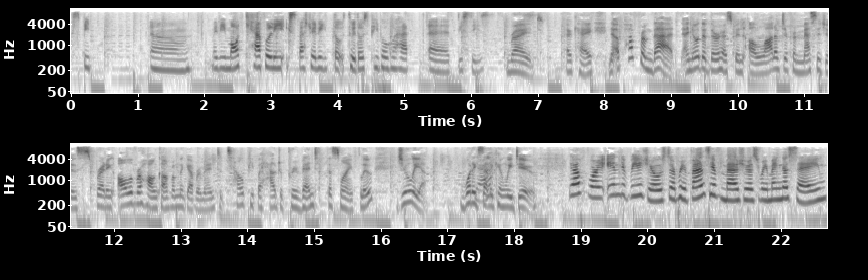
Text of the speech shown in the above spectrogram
speak um, maybe more carefully, especially th- to those people who have uh, disease. Right. Okay. Now, apart from that, I know that there has been a lot of different messages spreading all over Hong Kong from the government to tell people how to prevent the swine flu. Julia, what exactly can we do? Yeah, for individuals, the preventive measures remain the same.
